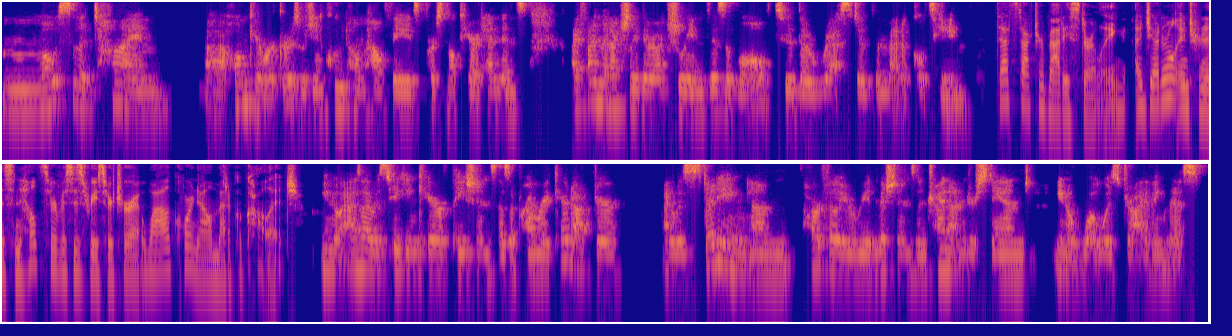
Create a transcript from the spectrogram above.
most of the time, uh, home care workers, which include home health aides, personal care attendants, I find that actually they're actually invisible to the rest of the medical team. That's Dr. Maddie Sterling, a general internist and health services researcher at Weill Cornell Medical College. You know, as I was taking care of patients as a primary care doctor, I was studying um, heart failure readmissions and trying to understand, you know, what was driving this,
